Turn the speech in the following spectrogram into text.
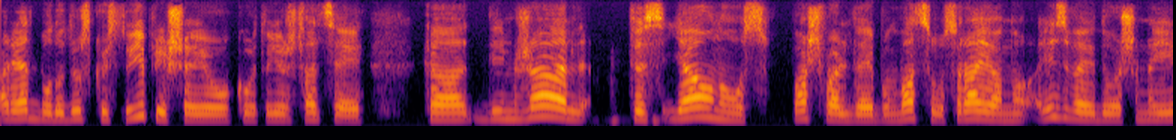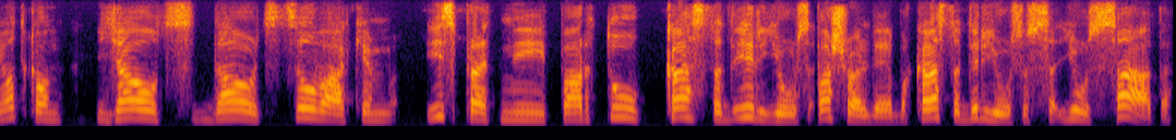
arī atbildot drusku uz to iepriekšējo, ko tu jau sacīji, ka, diemžēl, tas jaunus pašvaldību un vecos rajonu izveidošana jau atkal jauc daudz cilvēkiem izpratnī par to, kas tad ir jūsu pašvaldība, kas tad ir jūsu, jūsu sāta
